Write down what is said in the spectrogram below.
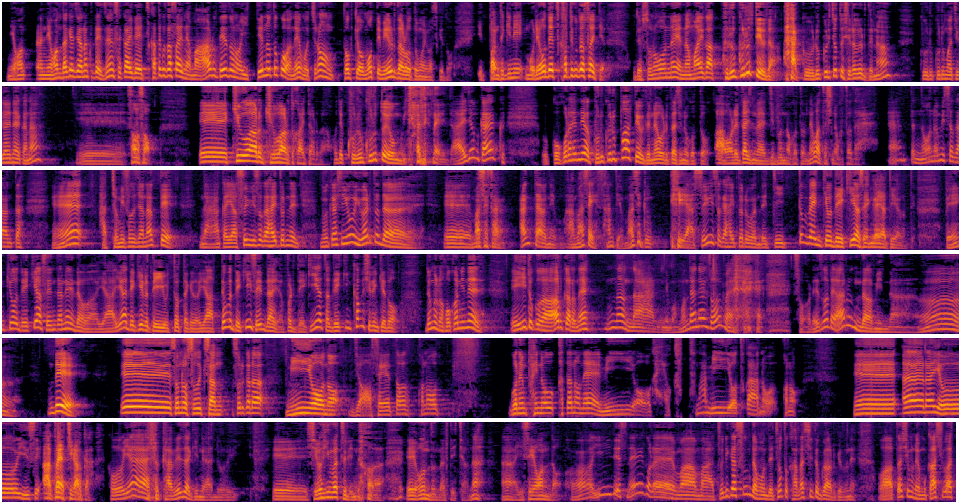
日本、日本だけじゃなくて全世界で使ってくださいね。まあ、ある程度の一定のとこはね、もちろん特許を持って見えるだろうと思いますけど、一般的に無料で使ってくださいって。で、そのね、名前がくるくるっていうだ。あ、くるくるちょっと調べるってな。くるくる間違いないかな。えー、そうそう。えー、QR、QR と書いてあるだ。ほんで、くるくると読むみたいでね、大丈夫か？いここら辺ではくるくるパーって言うでね、俺たちのこと。あ、俺たちの自分のことね、私のことだ。あんた、脳の味噌があんた、えー、八丁味噌じゃなくて、なんか安い味噌が入っとるね。昔よう言われただ。えー、マセさん。あんたはね、あ、マセさんって言うマセ君。安い味噌が入っとるもんで、ちっと勉強できやせんがやってやがって。勉強できやせんじゃねえんだわ。ややできるって言っとったけど、やってもできんせんだよ。やっぱりできんやつはできんかもしれんけど。でもね、他にね、いいとこがあるからね。な、なんにも問題ないぞ、お前。それぞれあるんだ、みんな。うん。で、えー、その鈴木さん、それから民謡の女性と、この、ご年配の方のね、民謡がよかったな、民謡とか、あの、この、えー、あらよいせ、あ、これは違うか。こや、あの、亀崎のあの、えー、潮干祭りの、えー、温度になっていっちゃうな。あ伊勢温度。ああいいですね、これ。まあまあ、釣りが済んだもんで、ちょっと悲しいとこあるけどね。私もね、昔は、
